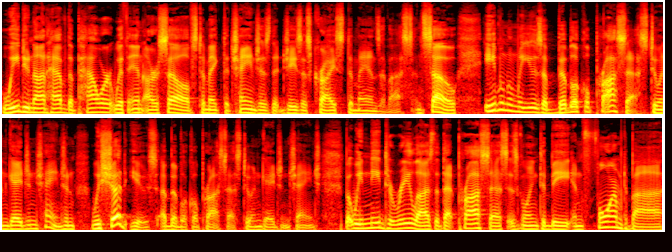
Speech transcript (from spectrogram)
we do not have the power within ourselves to make the changes that Jesus Christ demands of us. And so, even when we use a biblical process to engage in change, and we should use a biblical process to engage in change, but we need to realize that that process is going to be informed by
